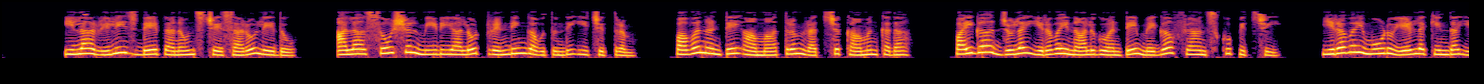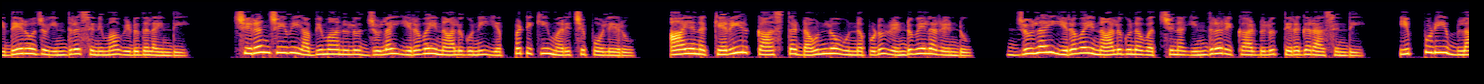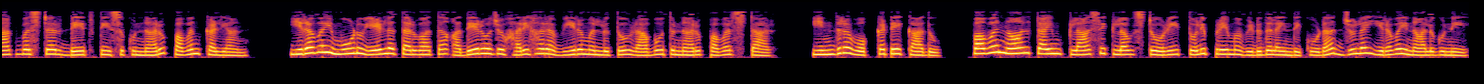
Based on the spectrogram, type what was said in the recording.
ఇలా రిలీజ్ డేట్ అనౌన్స్ చేశారో లేదో? అలా సోషల్ మీడియాలో ట్రెండింగ్ అవుతుంది ఈ చిత్రం. పవన్ అంటే ఆ మాత్రం రచ్చ కామన్ కదా? పైగా జులై ఇరవై నాలుగు అంటే మెగా ఫ్యాన్స్కు పిచ్చి. ఇరవై మూడు ఏళ్ళ కింద ఇదే రోజు ఇంద్ర సినిమా విడుదలైంది. చిరంజీవి అభిమానులు జులై ఇరవై నాలుగుని ఎప్పటికీ మరిచిపోలేరు. ఆయన కెరీర్ కాస్త డౌన్లో ఉన్నప్పుడు రెండువేల రెండు జూలై ఇరవై నాలుగున వచ్చిన ఇంద్ర రికార్డులు తిరగరాసింది. ఇప్పుడీ బ్లాక్ బస్టర్ డేట్ తీసుకున్నారు పవన్ కళ్యాణ్. ఇరవై మూడు ఏళ్ళ తర్వాత అదే రోజు హరిహర వీరమల్లుతో రాబోతున్నారు పవర్ స్టార్. ఇంద్ర ఒక్కటే కాదు Pawan all time classic love story Tholi Prema విడుదలైంది కూడా జులై ఇరవై నాలుగునే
